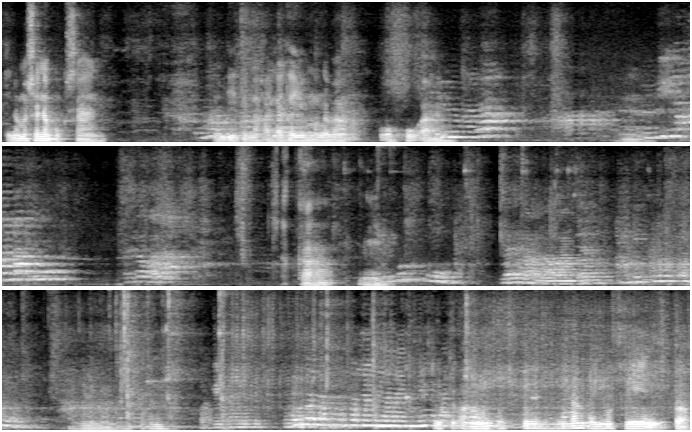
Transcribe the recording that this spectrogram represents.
Hindi naman siya nabuksan. Nandito nakalagay yung mga upuan. Ayan. Saka, ayan. Ayan. Ito ang gusto nilang ayusin. Ito.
